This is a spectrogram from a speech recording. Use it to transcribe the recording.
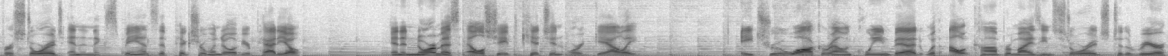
for storage and an expansive picture window of your patio, an enormous L shaped kitchen or galley, a true walk around queen bed without compromising storage to the rear,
